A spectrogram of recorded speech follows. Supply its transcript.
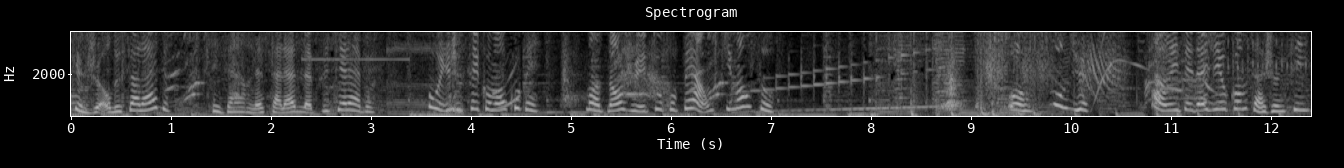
Quel genre de salade? César, la salade la plus célèbre. Oui, je sais comment couper. Maintenant, je vais tout couper en petits morceaux. Oh, mon Dieu Arrêtez d'agir comme ça, jeune fille.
